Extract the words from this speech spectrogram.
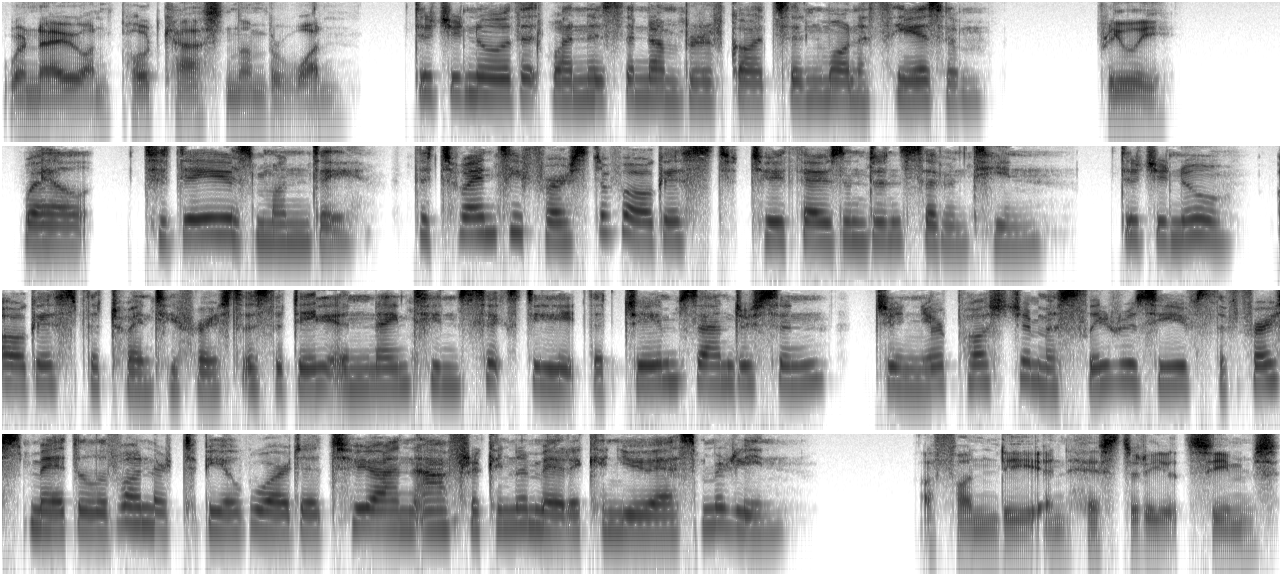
we're now on podcast number one. Did you know that one is the number of gods in monotheism? Really? Well, today is Monday, the 21st of August 2017. Did you know? August the 21st is the day in 1968 that James Anderson Jr. posthumously receives the first Medal of Honor to be awarded to an African American US Marine. A fun day in history, it seems.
